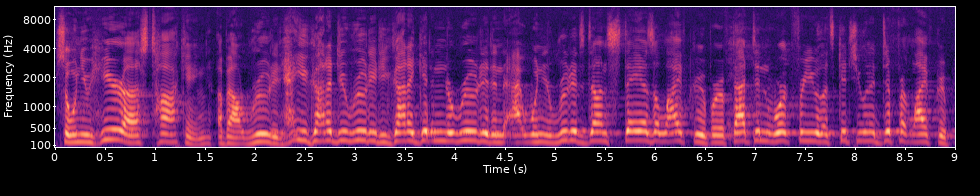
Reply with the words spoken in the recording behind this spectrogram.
So when you hear us talking about rooted, hey, you got to do rooted, you got to get into rooted, and when your rooted's done, stay as a life group. Or if that didn't work for you, let's get you in a different life group.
